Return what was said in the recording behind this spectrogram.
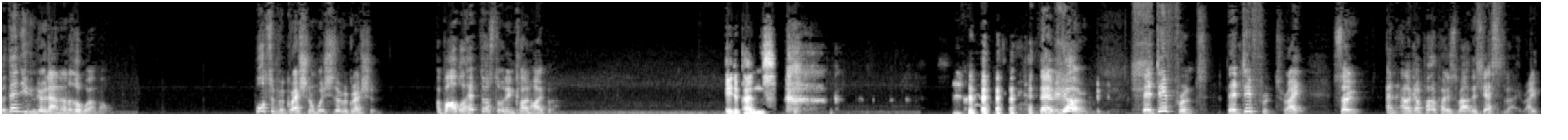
But then you can go down another wormhole What's a progression and which is a regression? A barbell hip thrust or an incline hyper? It depends. there we go. They're different. They're different, right? So, and, and like I put a post about this yesterday, right?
